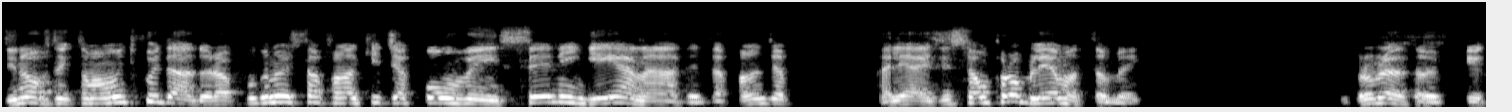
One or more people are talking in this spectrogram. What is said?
De novo, tem que tomar muito cuidado. O Rafa não está falando aqui de convencer ninguém a nada. Ele está falando de. Aliás, isso é um problema também. Um problema também, porque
